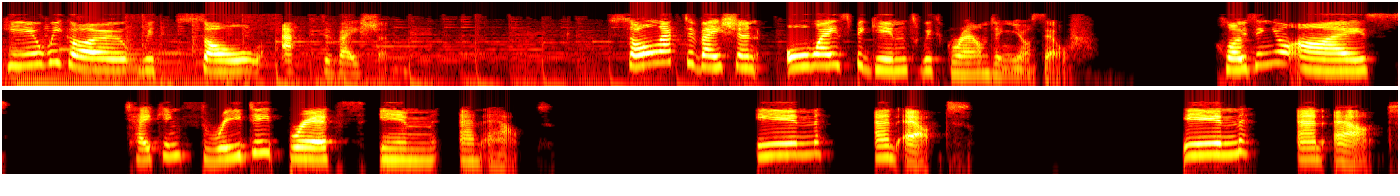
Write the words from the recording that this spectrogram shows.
Here we go with soul activation. Soul activation always begins with grounding yourself. Closing your eyes, taking three deep breaths in and out. In and out. In and out.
